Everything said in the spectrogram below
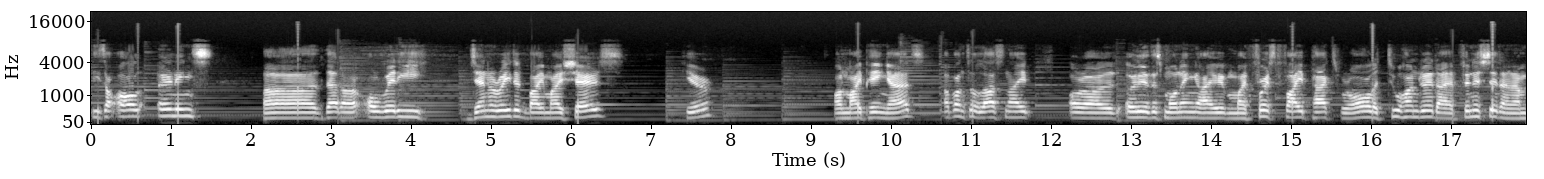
These are all earnings uh, that are already generated by my shares here on my paying ads. Up until last night or uh, earlier this morning i my first five packs were all at 200 i had finished it and i'm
